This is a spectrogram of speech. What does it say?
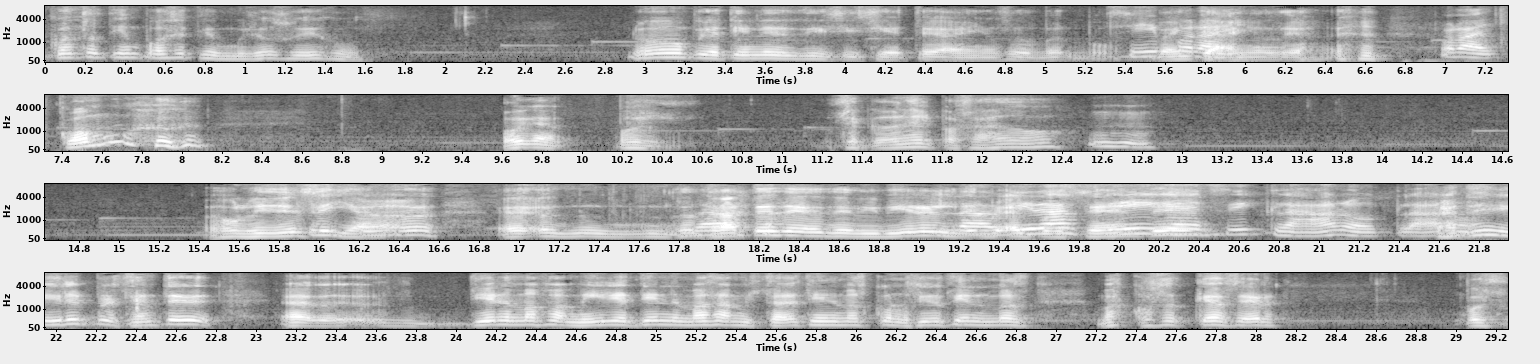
cuánto tiempo hace que murió su hijo? No, pues ya tiene 17 años, o 20 años ya. Por ahí. ¿Cómo? Oiga, pues se quedó en el pasado. Olvídese ya. Eh, trate de, vivir el, la vida Sigue, sí, claro, claro. Trate de vivir el presente. Eh, tiene más familia, tiene más amistades, tiene más conocidos, tiene más, más cosas que hacer. Pues,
